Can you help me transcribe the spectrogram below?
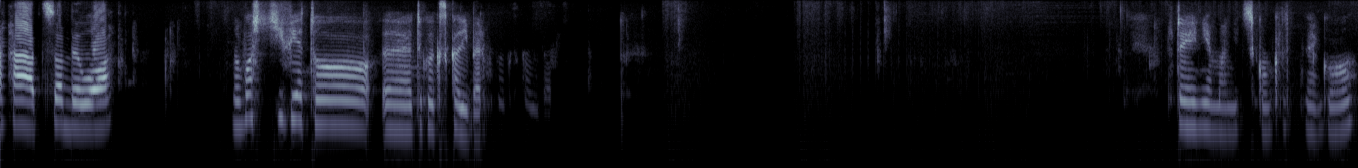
Aha, co było? No właściwie to e, tylko Excalibur. Tutaj nie ma nic konkretnego.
